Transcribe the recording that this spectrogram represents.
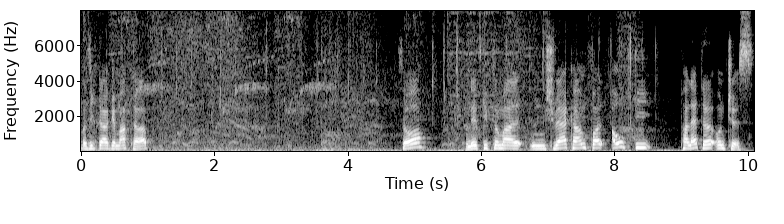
was ich da gemacht habe. So. Und jetzt gibt es nochmal einen Schwerkampf voll auf die Palette und tschüss.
